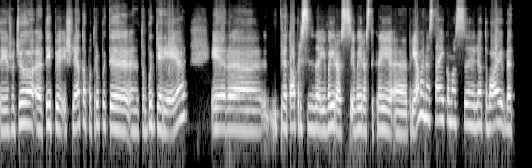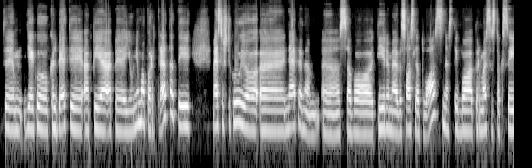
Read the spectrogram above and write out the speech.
Tai žodžiu e, taip iš lėto po truputį e, turbūt gerėja ir e, prie to prisideda įvairios įvairios tikrai priemonės taikomos lietuvoj bet jeigu kalbėti apie apie jaunimo portretą tai mes iš tikrųjų neapėmėm savo tyrime visos lietuvos nes tai buvo pirmasis toksai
